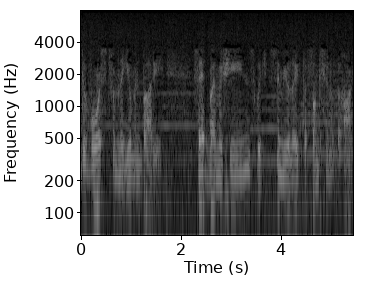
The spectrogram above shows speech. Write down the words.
divorced from the human body, fed by machines which simulate the function of the heart?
